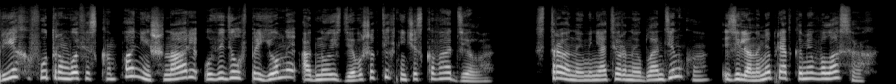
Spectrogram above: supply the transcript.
Приехав утром в офис компании, Шинари увидел в приемной одну из девушек технического отдела. Стройную миниатюрную блондинку с зелеными прядками в волосах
